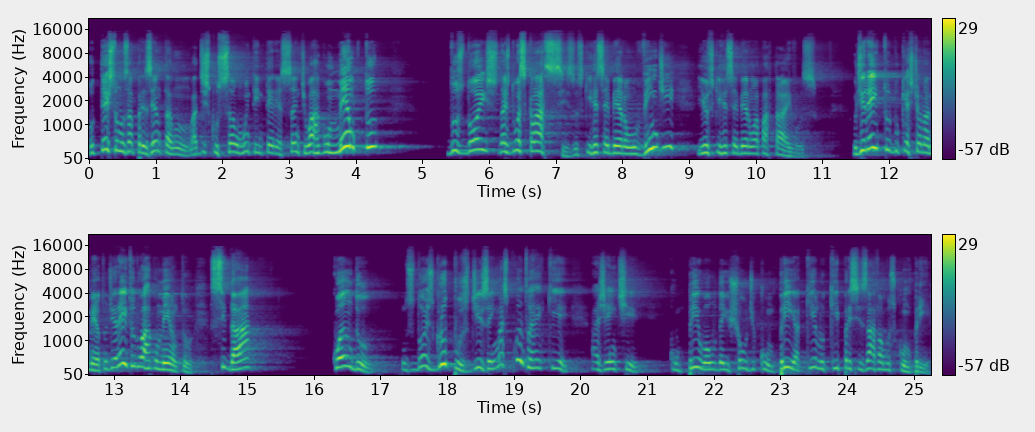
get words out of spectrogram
o texto nos apresenta uma discussão muito interessante, o argumento dos dois, das duas classes, os que receberam o vinde e os que receberam o apartai-vos. O direito do questionamento, o direito do argumento se dá quando os dois grupos dizem: Mas quando é que a gente cumpriu ou deixou de cumprir aquilo que precisávamos cumprir?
